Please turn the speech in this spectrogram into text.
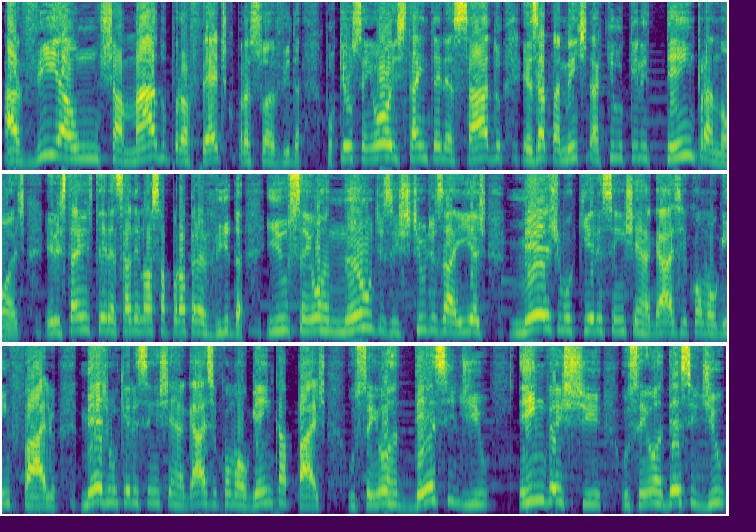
Havia um chamado profético para a sua vida. Porque o Senhor está interessado exatamente naquilo que Ele tem para nós. Ele está interessado em nossa própria vida. E o Senhor não desistiu desistiu de Isaías, mesmo que ele se enxergasse como alguém falho, mesmo que ele se enxergasse como alguém incapaz, o Senhor decidiu investir, o Senhor decidiu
